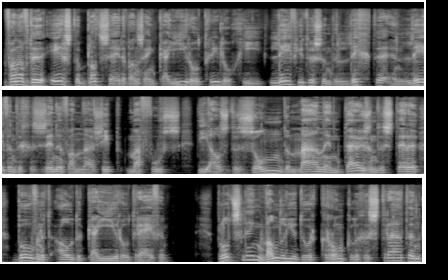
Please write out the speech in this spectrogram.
Vanaf de eerste bladzijde van zijn Cairo-trilogie leef je tussen de lichte en levendige zinnen van Najib Mahfouz, die als de zon, de maan en duizenden sterren boven het oude Cairo drijven. Plotseling wandel je door kronkelige straten,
